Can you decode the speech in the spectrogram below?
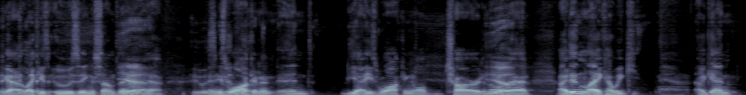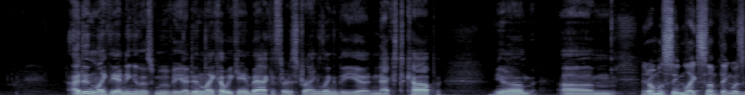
yeah, like he's oozing something. Yeah, Yeah. It was And he's walking and, and yeah, he's walking all charred and Yeah. all that. I didn't like how he again I didn't like the ending of this movie. I didn't like how he came back and started strangling the uh, next cop. You know, um, It almost seemed like something was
